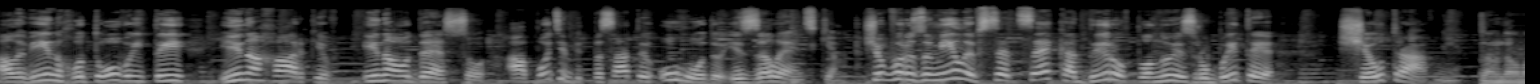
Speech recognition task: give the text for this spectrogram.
але він готовий йти і на Харків, і на Одесу, а потім підписати угоду із Зеленським. Щоб ви розуміли, все це Кадиров планує зробити ще у травні. Там, да,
